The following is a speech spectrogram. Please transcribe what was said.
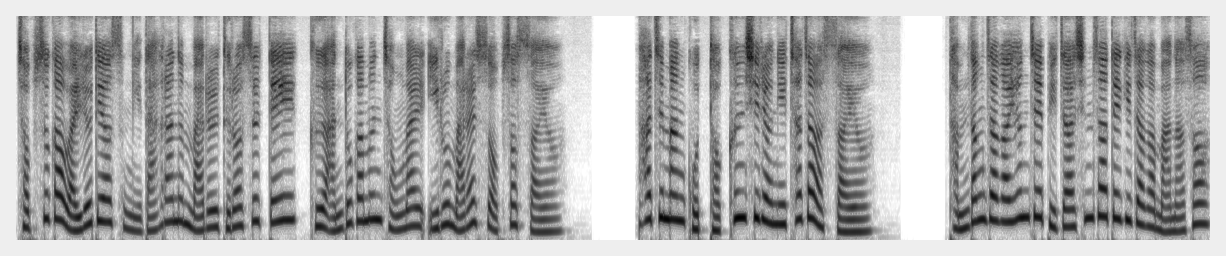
접수가 완료되었습니다. 라는 말을 들었을 때 그 안도감은 정말 이루 말할 수 없었어요. 하지만 곧 더 큰 시련이 찾아왔어요. 담당자가 현재 비자 심사 대기자가 많아서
